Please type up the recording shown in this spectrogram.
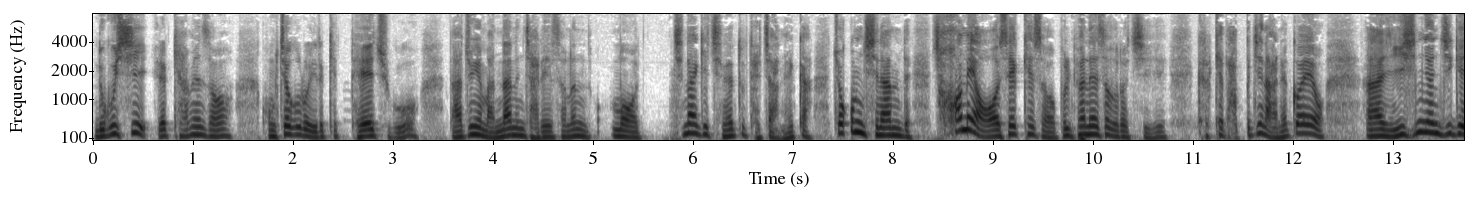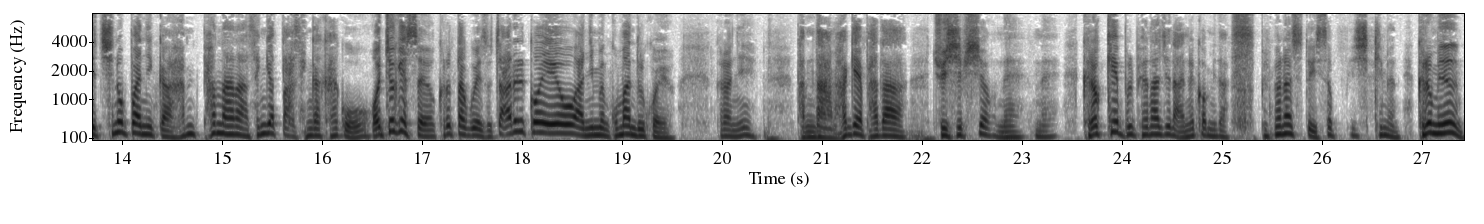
누구시 이렇게 하면서 공적으로 이렇게 대해주고 나중에 만나는 자리에서는 뭐 친하게 지내도 되지 않을까. 조금 지나면 돼. 처음에 어색해서 불편해서 그렇지. 그렇게 나쁘진 않을 거예요. 아, 20년 지기의 친오빠니까 한 편 하나 생겼다 생각하고 어쩌겠어요. 그렇다고 해서 자를 거예요. 아니면 그만둘 거예요. 그러니 담담하게 받아 주십시오. 네, 네. 그렇게 불편하진 않을 겁니다. 불편할 수도 있어 시키면. 그러면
